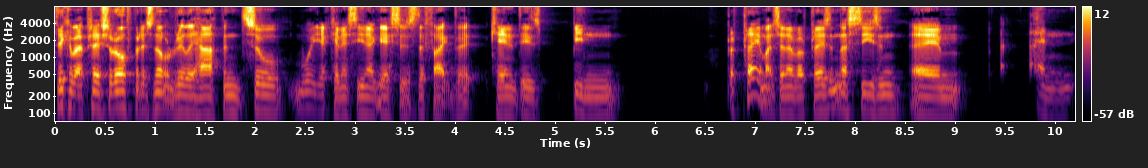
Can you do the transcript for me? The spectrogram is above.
take a bit of pressure off, but it's not really happened. So what you're kind of seeing, I guess, is the fact that Kennedy's been pretty much an ever present this season, um, and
